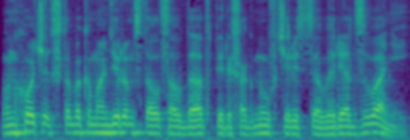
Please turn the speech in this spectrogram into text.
Он хочет, чтобы командиром стал солдат, перешагнув через целый ряд званий.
